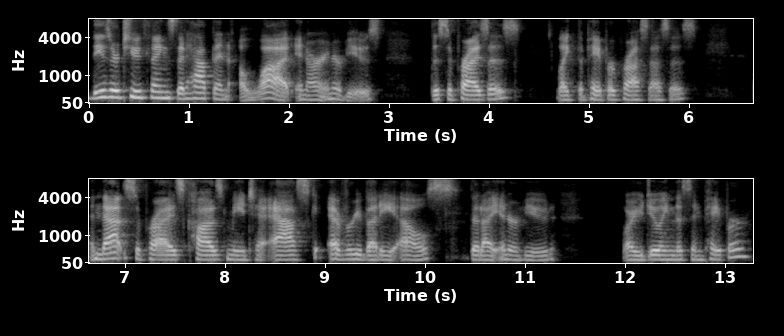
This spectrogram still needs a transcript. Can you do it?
these are two things that happen a lot in our interviews the surprises like the paper processes. And that surprise caused me to ask everybody else that I interviewed Are you doing this in paper?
